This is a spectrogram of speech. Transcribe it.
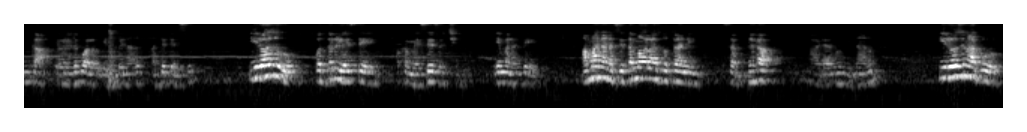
ఇంకా ఎవరెళ్ళకు వాళ్ళు వెళ్ళిపోయినారు? అంతే తెలుసు. ఈరోజు పొద్దున్న లేస్తే ఒక మెసేజ్ వచ్చింది. ఏమనంటే అమ్మ నాన్న సిద్ధమంగళ సూత్రాన్ని శ్రద్ధగా పాడాను విన్నాను. ఈరోజు నాకు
